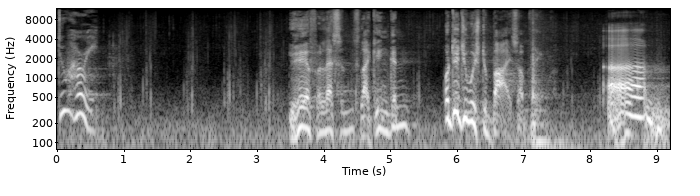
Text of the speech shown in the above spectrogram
Do hurry. You here for lessons, like Ingun? Or did you wish to buy something? Um...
